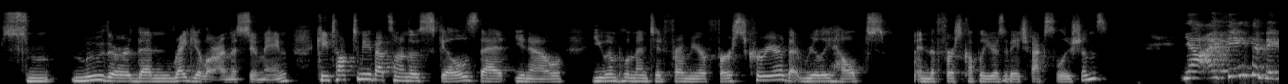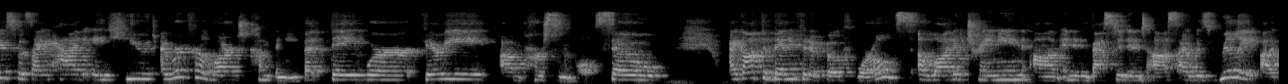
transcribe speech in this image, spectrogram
smoother than regular i'm assuming. Can you talk to me about some of those skills that you know you implemented from your first career that really helped in the first couple of years of hvac solutions Yeah, I think the biggest was I had a huge, I worked for a large company, but they were very um, personable. So I got the benefit of both worlds, a lot of training um, and invested into us. I was really a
